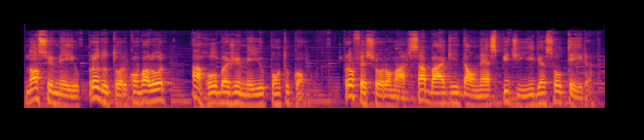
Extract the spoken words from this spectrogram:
nosso e-mail produtorcomvalor@gmail.com. Professor Omar Sabag da Unesp de Ilha Solteira.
